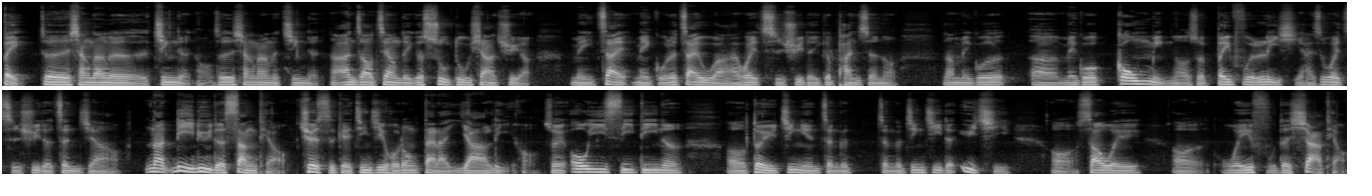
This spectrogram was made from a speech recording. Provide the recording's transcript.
倍，这相当的惊人哦，这是相当的惊人。那按照这样的一个速度下去啊，美债美国的债务啊还会持续的一个攀升哦。那美国。呃，美国公民哦所背负的利息还是会持续的增加哦。那利率的上调确实给经济活动带来压力哈。所以 O E C D 呢，哦，对于今年整个整个经济的预期哦，稍微呃微幅的下调，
